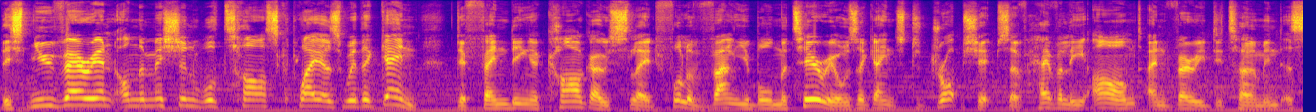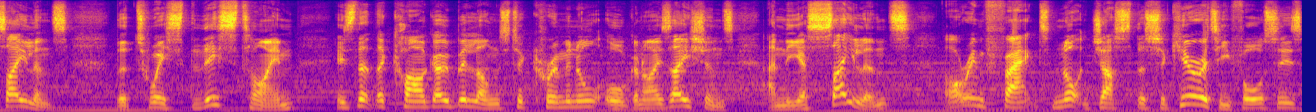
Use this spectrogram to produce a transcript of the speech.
This new variant on the mission will task players with again defending a cargo sled full of valuable materials against dropships of heavily armed and very determined assailants. The twist this time is that the cargo belongs to criminal organisations and the assailants are in fact not just the security forces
